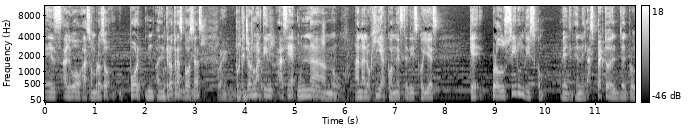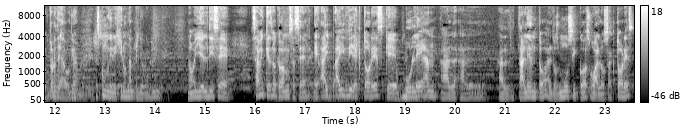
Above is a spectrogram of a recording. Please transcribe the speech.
es algo asombroso, por, entre otras cosas, porque George Martin hace una analogía con este disco y es que producir un disco, en, en el aspecto del, del productor de audio, es como dirigir una película. ¿no? Y él dice, ¿saben qué es lo que vamos a hacer? Eh, hay, hay directores que bulean al, al- al talento, a los músicos o a los actores,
